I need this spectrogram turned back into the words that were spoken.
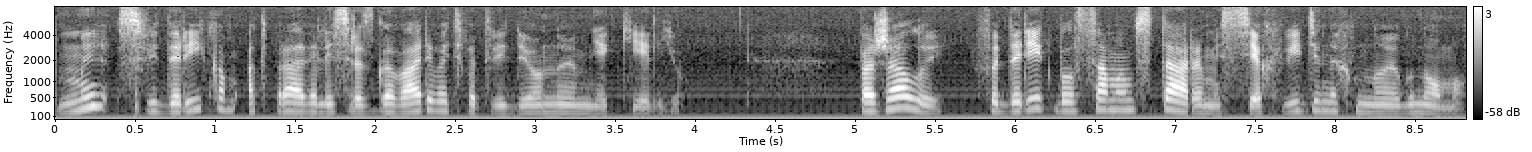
мы с Федериком отправились разговаривать в отведенную мне келью. Пожалуй, Федерик был самым старым из всех виденных мною гномов.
